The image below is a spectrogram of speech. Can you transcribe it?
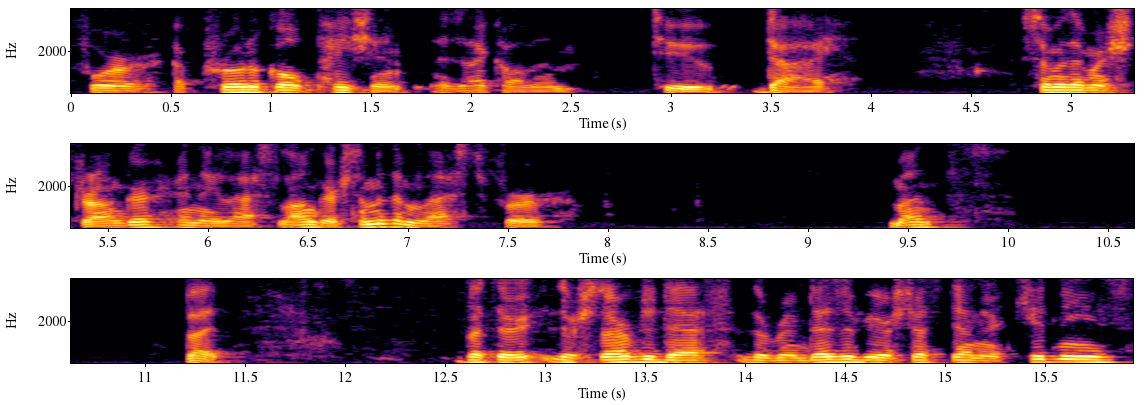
for a protocol patient as i call them to die some of them are stronger and they last longer some of them last for months but but they're they're starved to death. The remdesivir shuts down their kidneys.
